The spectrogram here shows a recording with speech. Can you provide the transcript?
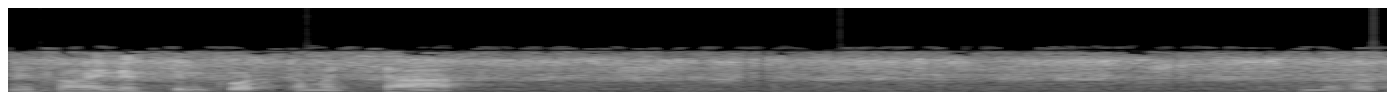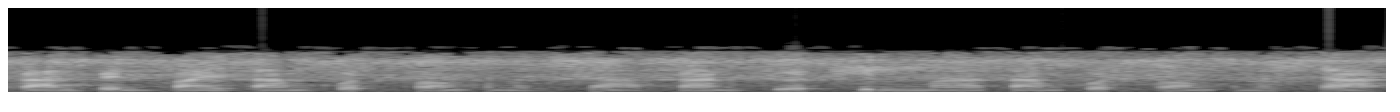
นี่คอยนึกถึงกฎธรรมชาติ แล้วก็การเป็นไปตามกฎของธรรมชาติ การเกิดขึ้นมาตามกฎของธรรมชาติ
